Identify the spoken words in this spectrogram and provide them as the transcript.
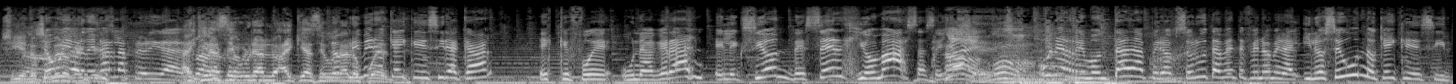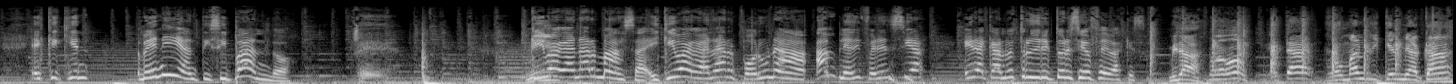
Sí, es lo Yo voy a que ordenar las prioridades. Hay que asegurarlo, hay que Lo asegurar los primero que hay que decir acá es que fue una gran elección de Sergio Massa, señores. Vamos. Una remontada, pero absolutamente fenomenal. Y lo segundo que hay que decir es que quien venía anticipando Sí. que Mi- iba a ganar Massa y que iba a ganar por una amplia diferencia era acá nuestro director, el señor Fede Vázquez. Mirá, Bravo. está Román Riquelme acá.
